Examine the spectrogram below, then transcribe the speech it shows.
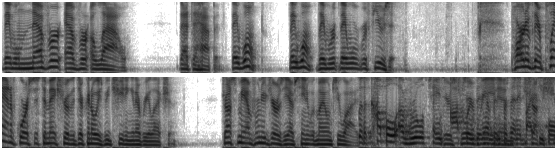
they will never ever allow that to happen. They won't. They won't. They re- they will refuse it. Part of their plan, of course, is to make sure that there can always be cheating in every election. Trust me, I'm from New Jersey. I've seen it with my own two eyes. With a couple of rules change Here's options that have been presented by Chuck people,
